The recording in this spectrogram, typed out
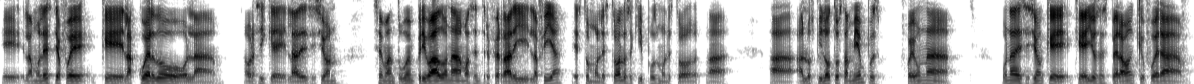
eh, la molestia fue que el acuerdo o la, ahora sí que la decisión se mantuvo en privado nada más entre Ferrari y la FIA. Esto molestó a los equipos, molestó a, los pilotos también, pues fue una, decisión que, ellos esperaban que fuera,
